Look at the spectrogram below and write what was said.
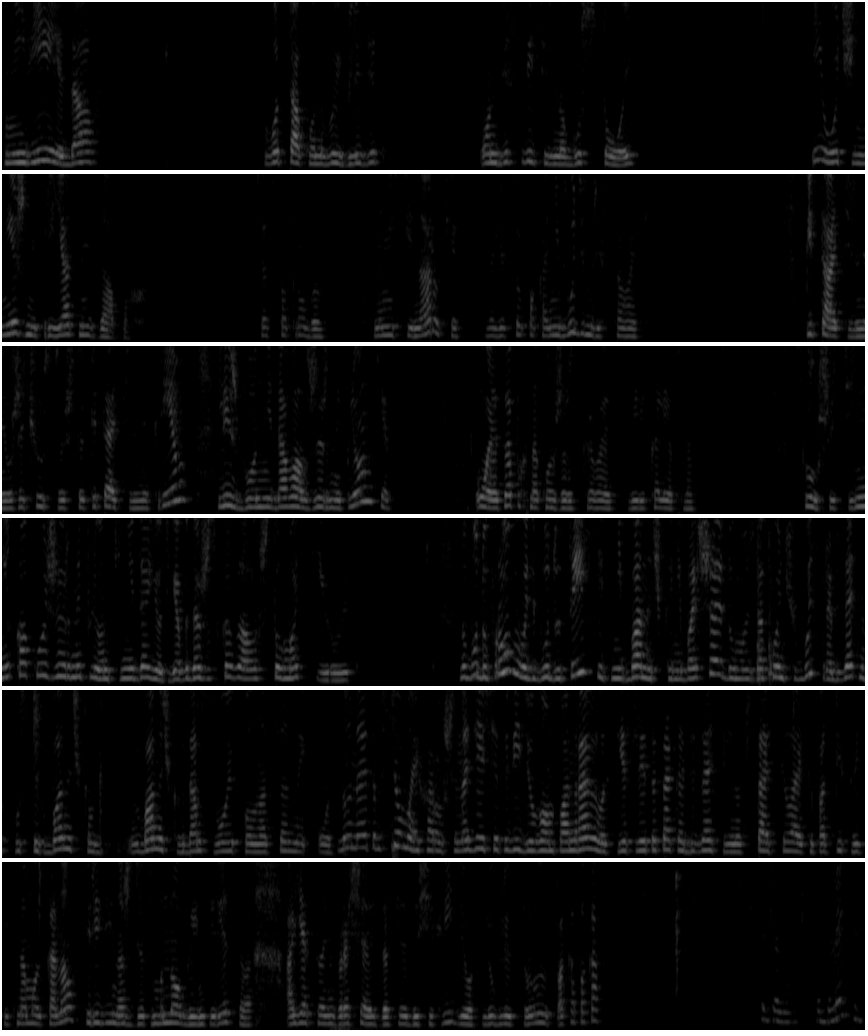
Невея, дав. Вот так он выглядит. Он действительно густой. И очень нежный, приятный запах. Сейчас попробуем нанести на руки. На лицо пока не будем рисковать. Питательный. Уже чувствую, что питательный крем. Лишь бы он не давал жирной пленки. Ой, а запах на коже раскрывается великолепно. Слушайте, никакой жирной пленки не дает. Я бы даже сказала, что матирует. Но буду пробовать, буду тестить. Не, баночка небольшая, думаю, закончу быстро. Обязательно в пустых баночках, баночках дам свой полноценный отзыв. Ну, на этом все, мои хорошие. Надеюсь, это видео вам понравилось. Если это так, обязательно ставьте лайк и подписывайтесь на мой канал. Впереди нас ждет много интересного. А я с вами прощаюсь до следующих видео. Люблю, целую. Пока-пока. Давайте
